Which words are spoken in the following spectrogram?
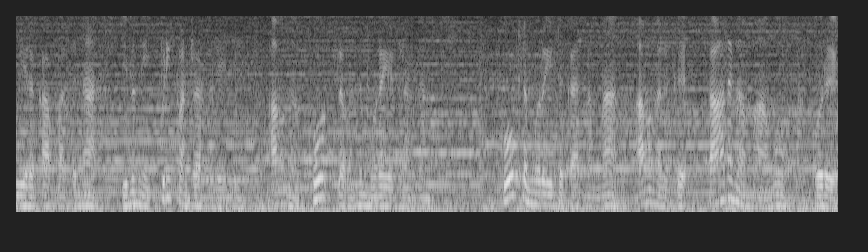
உயிரை காப்பாத்துனா இவங்க இப்படி பண்ணுறாங்களேன்னு அவங்க கோர்ட்டில் வந்து முறையிடுறாங்க. கோர்ட்டில் முறையிட்ட காரணமாக அவங்களுக்கு சாதகமாகவும் ஒரு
